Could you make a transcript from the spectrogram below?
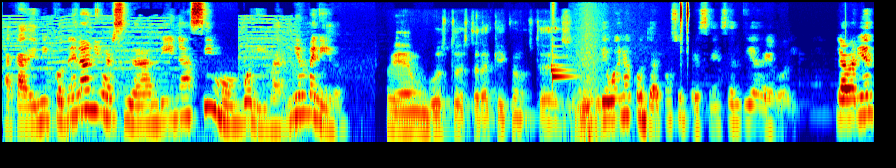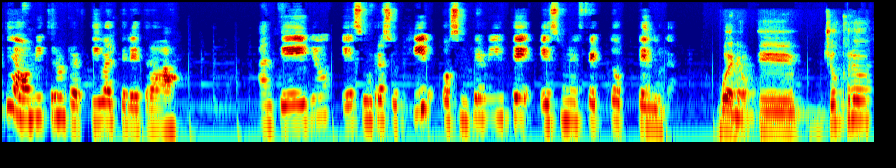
académico de la Universidad Andina Simón Bolívar. Bienvenido. Muy bien, un gusto estar aquí con ustedes. Qué bueno contar con su presencia el día de hoy. La variante Omicron reactiva el teletrabajo. Ante ello, ¿es un resurgir o simplemente es un efecto pendular? Bueno, eh, yo creo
